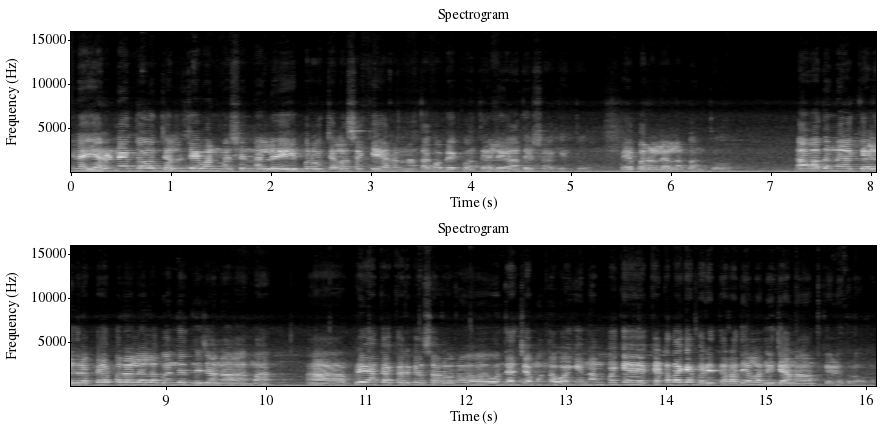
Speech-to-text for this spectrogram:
ಇನ್ನು ಎರಡನೇದು ಜಲ್ ಜೀವನ್ನಲ್ಲಿ ಇಬ್ಬರು ಜಲಸಖಿಯರನ್ನು ತಗೋಬೇಕು ಅಂತ ಹೇಳಿ ಆದೇಶ ಆಗಿತ್ತು. ಪೇಪರಲ್ಲೆಲ್ಲ ಬಂತು. ನಾವು ಅದನ್ನ ಕೇಳಿದ್ರೆ ಪೇಪರಲ್ಲೆಲ್ಲ ಬಂದಿದ್ದು ನಿಜನಾ? ಮ ಆ, ಪ್ರಿಯಾಂಕಾ ಖರ್ಗೆ ಸರ್ ಅವರು ಒಂದು ಹೆಜ್ಜೆ ಮುಂದೆ ಹೋಗಿ ನನ್ನ ಬಗ್ಗೆ ಕೆಟ್ಟದಾಗೆ ಬರೀತಾರೆ, ಅದೆಲ್ಲ ನಿಜನಾ? ಅಂತ ಕೇಳಿದ್ರು ಅವರು.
